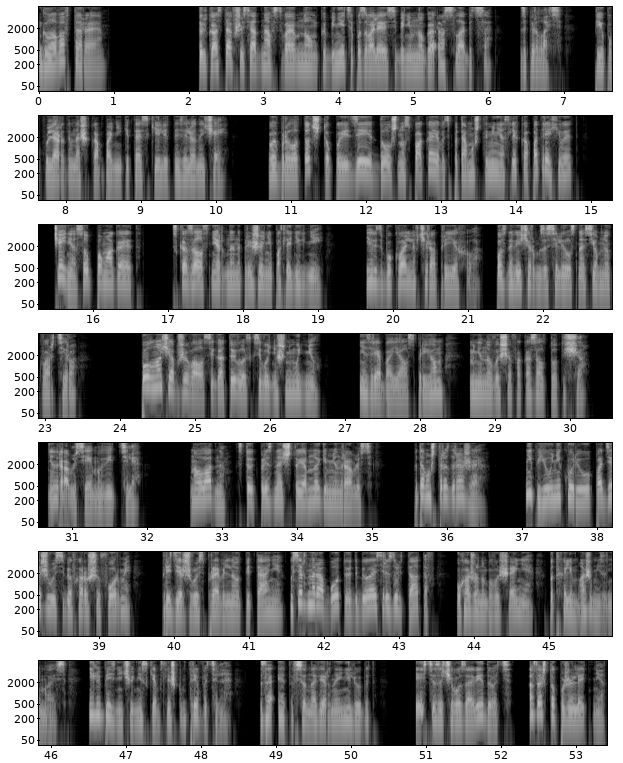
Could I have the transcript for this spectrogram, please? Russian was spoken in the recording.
Глава вторая. Только оставшись одна в своем новом кабинете, позволяю себе немного расслабиться. Заперлась. Пью популярный в нашей компании китайский элитный зеленый чай. Выбрала тот, что, по идее, должен успокаивать, потому что меня слегка потряхивает. Чай не особо помогает. Сказалось нервное напряжение последних дней. Я ведь буквально вчера приехала. Поздно вечером заселилась на съемную квартиру. Полночи обживалась и готовилась к сегодняшнему дню. Не зря боялась. Прием — мне новый шеф оказал тот еще. Не нравлюсь я ему, видите ли. Ну ладно, стоит признать, что я многим не нравлюсь, потому что раздражаю. Не пью, не курю, поддерживаю себя в хорошей форме, придерживаюсь правильного питания, усердно работаю, добиваюсь результатов, ухожу на повышение, под халимажем не занимаюсь, не любезничаю ни с кем, слишком требовательно. За это все, наверное, и не любят. Есть из-за чего завидовать, а за что пожалеть нет.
